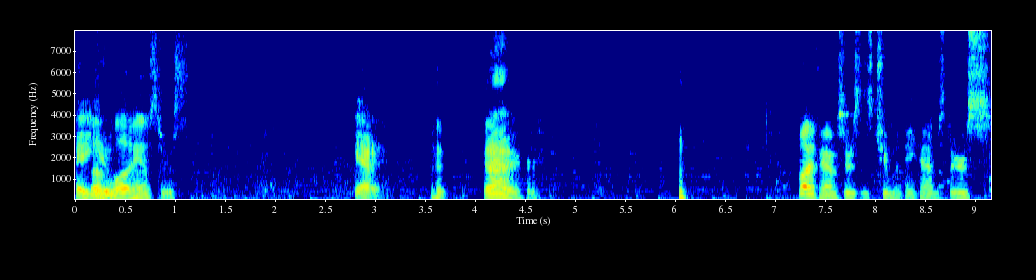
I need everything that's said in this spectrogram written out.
Hey, That's a you. lot of hamsters. Yeah, Get out of here. Five hamsters is too many hamsters.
